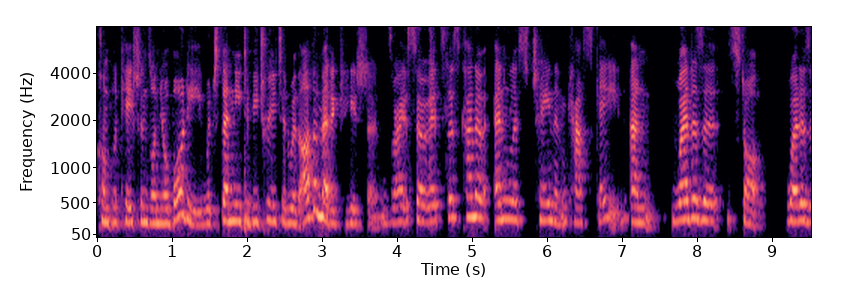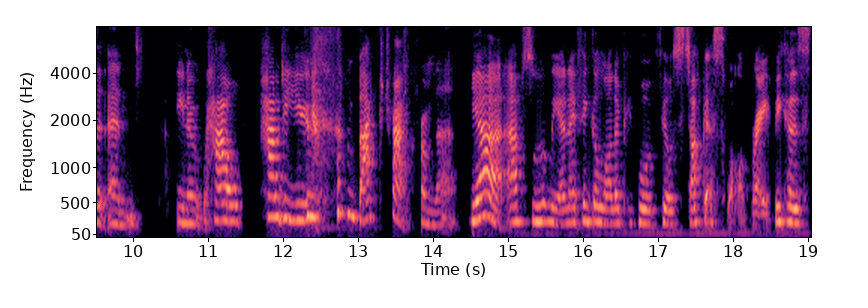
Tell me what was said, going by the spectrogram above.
complications on your body, which then need to be treated with other medications, right? So it's this kind of endless chain and cascade. And where does it stop? Where does it end? You know, how how do you backtrack from there? Yeah, absolutely. And I think a lot of people feel stuck as well, right? Because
